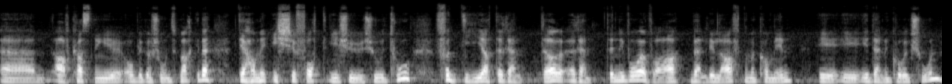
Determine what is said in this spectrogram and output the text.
avkastning i obligasjonsmarkedet. Det har vi ikke fått i 2022 fordi at renter, rentenivået var veldig lavt når vi kom inn i, i, i, denne korreksjonen.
